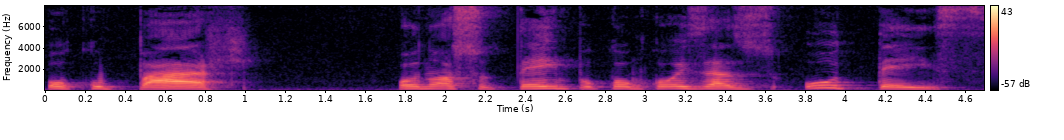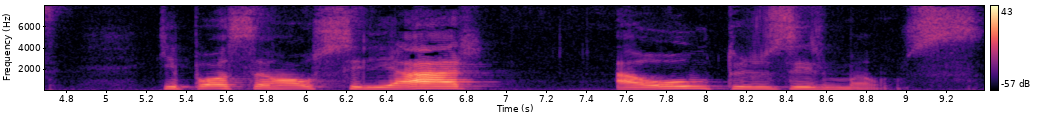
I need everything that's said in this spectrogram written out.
Ocupar o nosso tempo com coisas úteis que possam auxiliar a outros irmãos.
